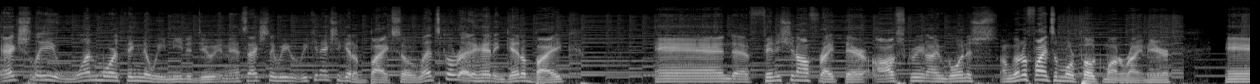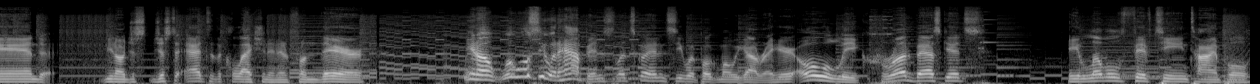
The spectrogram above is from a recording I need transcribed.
actually one more thing that we need to do, and it's actually, we, we can actually get a bike. So let's go right ahead and get a bike and uh, finish it off right there. Off screen, I'm going to I'm going to find some more Pokemon right here, and you know, just just to add to the collection, and then from there, you know, we'll, we'll see what happens. Let's go ahead and see what Pokemon we got right here. Holy crud baskets! A level 15 Tympole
